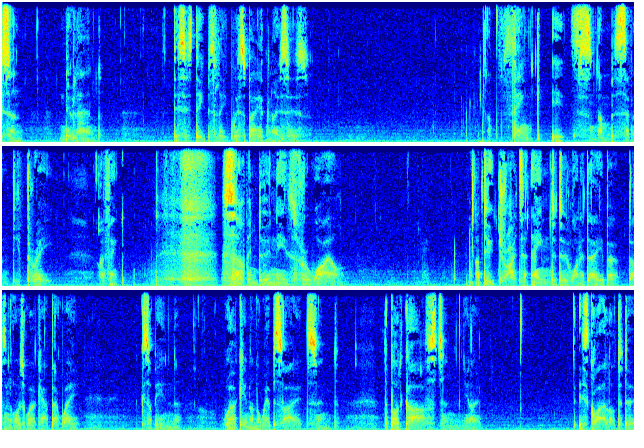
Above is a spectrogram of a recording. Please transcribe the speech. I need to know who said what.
Speaker 1: Jason Newland. This is Deep Sleep Whisper Hypnosis. I think it's number 73. I think. So I've been doing these for a while. I do try to aim to do one a day, but it doesn't always work out that way because I've been working on the websites and the podcast, and you know, it's quite a lot to do.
